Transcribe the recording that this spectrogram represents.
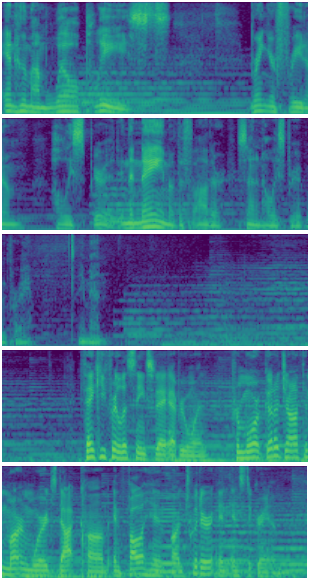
in whom I'm well pleased. Bring your freedom, Holy Spirit. In the name of the Father, Son, and Holy Spirit, we pray. Amen. Thank you for listening today, everyone. For more, go to jonathanmartinwords.com and follow him on Twitter and Instagram.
